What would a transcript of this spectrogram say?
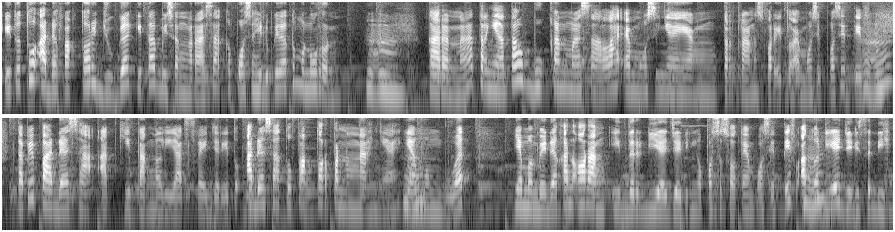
itu tuh ada faktor juga kita bisa ngerasa kepuasan hidup kita tuh menurun. Mm-mm. Karena ternyata bukan masalah emosinya yang tertransfer itu emosi positif, tapi pada saat kita ngelihat stranger itu ada satu faktor penengahnya yang membuat yang membedakan orang either dia jadi ngepost sesuatu yang positif atau dia jadi sedih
